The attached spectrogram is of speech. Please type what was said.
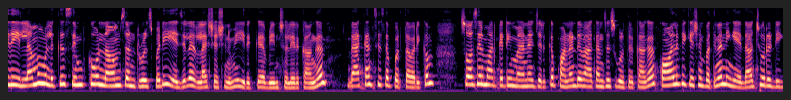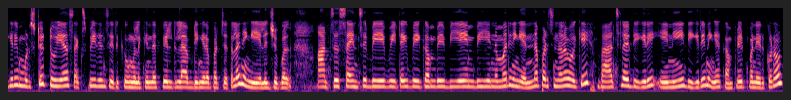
இது இல்லாமல் உங்களுக்கு சிம்கோ நார்ம்ஸ் அண்ட் ரூல்ஸ் படி ஏஜில் ரிலாக்ஸேஷனுமே இருக்குது அப்படின்னு சொல்லியிருக்காங்க. வேக்கன்சிஸை பொறுத்த வரைக்கும் சோசியல் மார்க்கெட்டிங் மேனேஜருக்கு பன்னெண்டு வேக்கன்சிஸ் கொடுத்துருக்காங்க. குவாலிஃபிகேஷன் பார்த்தீங்கன்னா நீங்கள் ஏதாச்சும் ஒரு டிகிரி முடிச்சுட்டு டூ இயர்ஸ் எக்ஸ்பீரியன்ஸ் இருக்குது உங்களுக்கு இந்த ஃபீல்டில் அப்படிங்கிற பட்சத்தில் நீங்கள் eligible arts science BA BTech பிகாம்பி பிஏ எம்பிஏ இந்த மாதிரி நீங்கள் என்ன படிச்சிருந்தாலும் okay bachelor degree any degree நீங்கள் கம்ப்ளீட் பண்ணியிருக்கணும்.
